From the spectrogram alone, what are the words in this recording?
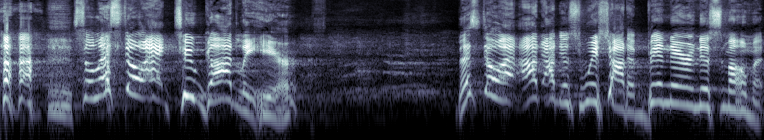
so let's don't act too godly here. Let's don't, I, I just wish I'd have been there in this moment.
